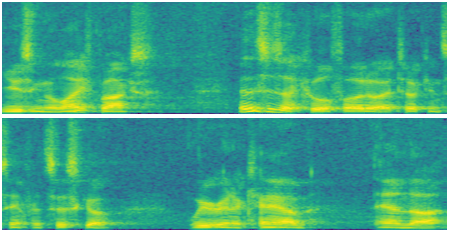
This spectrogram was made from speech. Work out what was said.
using the Lifebox. And this is a cool photo I took in San Francisco. We were in a cab, and uh,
